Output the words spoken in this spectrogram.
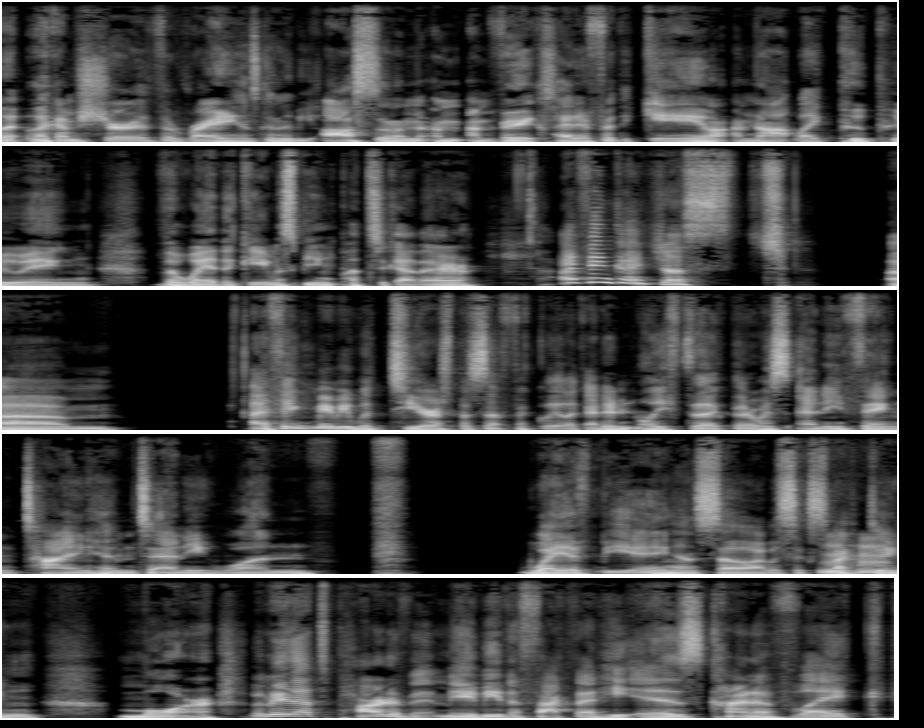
like I'm sure the writing is going to be awesome. I'm, I'm I'm very excited for the game. I'm not like poo pooing the way the game is being put together. I think I just um I think maybe with Tyr specifically, like I didn't really feel like there was anything tying him to any one way of being. And so I was expecting more. But maybe that's part of it. Maybe the fact that he is kind of like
